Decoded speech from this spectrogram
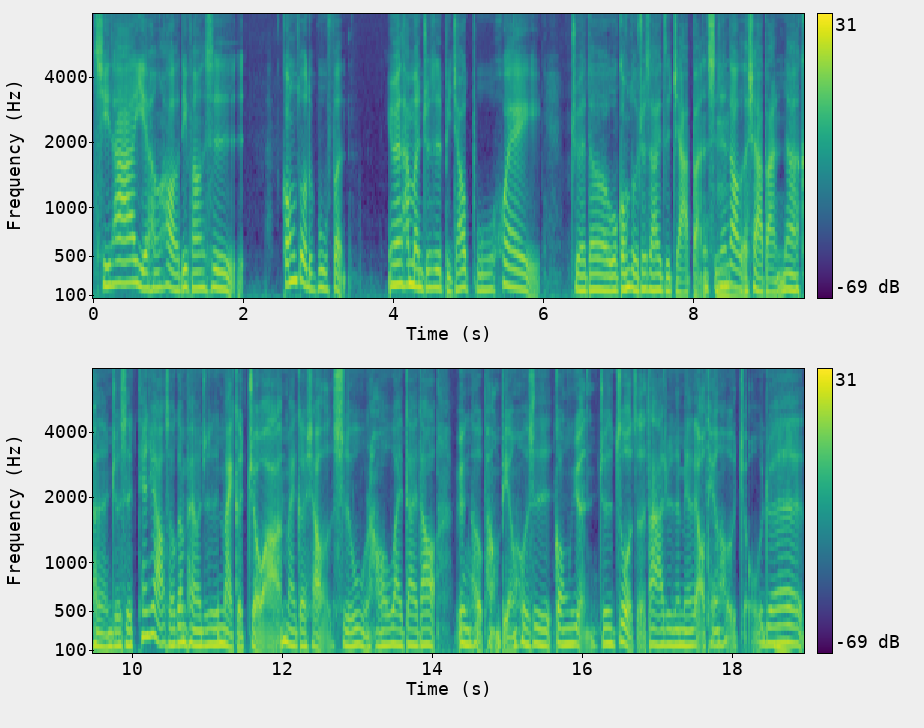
其他也很好的地方是工作的部分，因为他们就是比较不会。觉得我工作就是要一直加班，时间到了下班，那可能就是天气好的时候跟朋友就是买个酒啊，买个小食物，然后外带到运河旁边或是公园，就是坐着大家就那边聊天喝酒。我觉得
